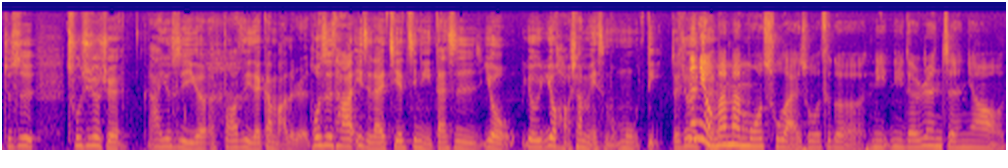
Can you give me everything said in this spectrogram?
就是出去就觉得啊，又是一个不知道自己在干嘛的人，或是他一直来接近你，但是又又又好像没什么目的。对，就那你有慢慢摸出来说，这个你你的认真要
